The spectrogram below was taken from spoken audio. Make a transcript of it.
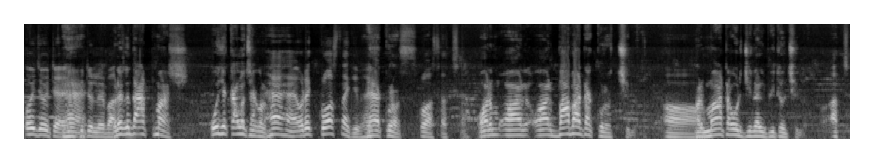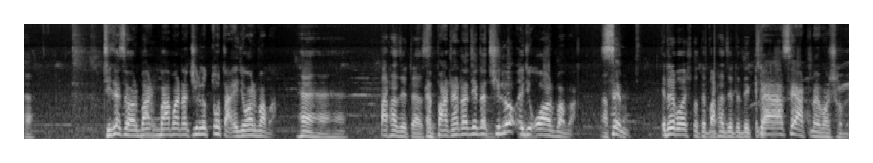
ওই যে ওইটা হ্যাঁ, বিটলের ওটা কিন্তু আট মাস। ওই যে কালো ছাগল। হ্যাঁ হ্যাঁ ওটা ক্রস নাকি ভাই? হ্যাঁ ক্রস। ক্রস আচ্ছা। ওর ওর ওর বাবাটা ক্রস ছিল। আর মাটা অরিজিনাল বিটল ছিল। আচ্ছা। ঠিক আছে? ওর বা- বাবাটা ছিল তোতা এই যে ওর বাবা। হ্যাঁ হ্যাঁ হ্যাঁ। পাঠা যেটা আছে। পাঠাটা যেটা ছিল এই যে ওর বাবা। সেম এটার বয়স কত? পাঠা যেটা দেখছি। এটা আছে আট নয় মাস হবে।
